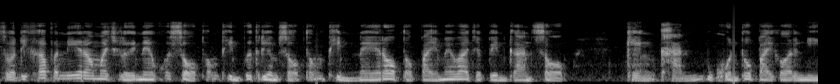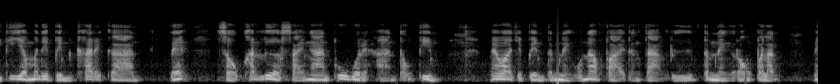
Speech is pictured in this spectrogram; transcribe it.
สวัสดีครับ วันนี้เรามาเฉลยแนวข้อสอบท้องถิ่นเพื่อเตรียมสอบท้องถิ่นในรอบต่อไป ไม่ว่าจะเป็นการสอบแข่งขันบุคคลทั่วไปกรณีที่ยังไม่ได้เป็นข้าราชการ และสอบคัดเลือกสายงานผู้บริหารท้องถิ่น ไม่ว่าจะเป็นตำแหน่งหัวหน้าฝ่ายต่างๆ หรือตำแหน่งรองปลัดใน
